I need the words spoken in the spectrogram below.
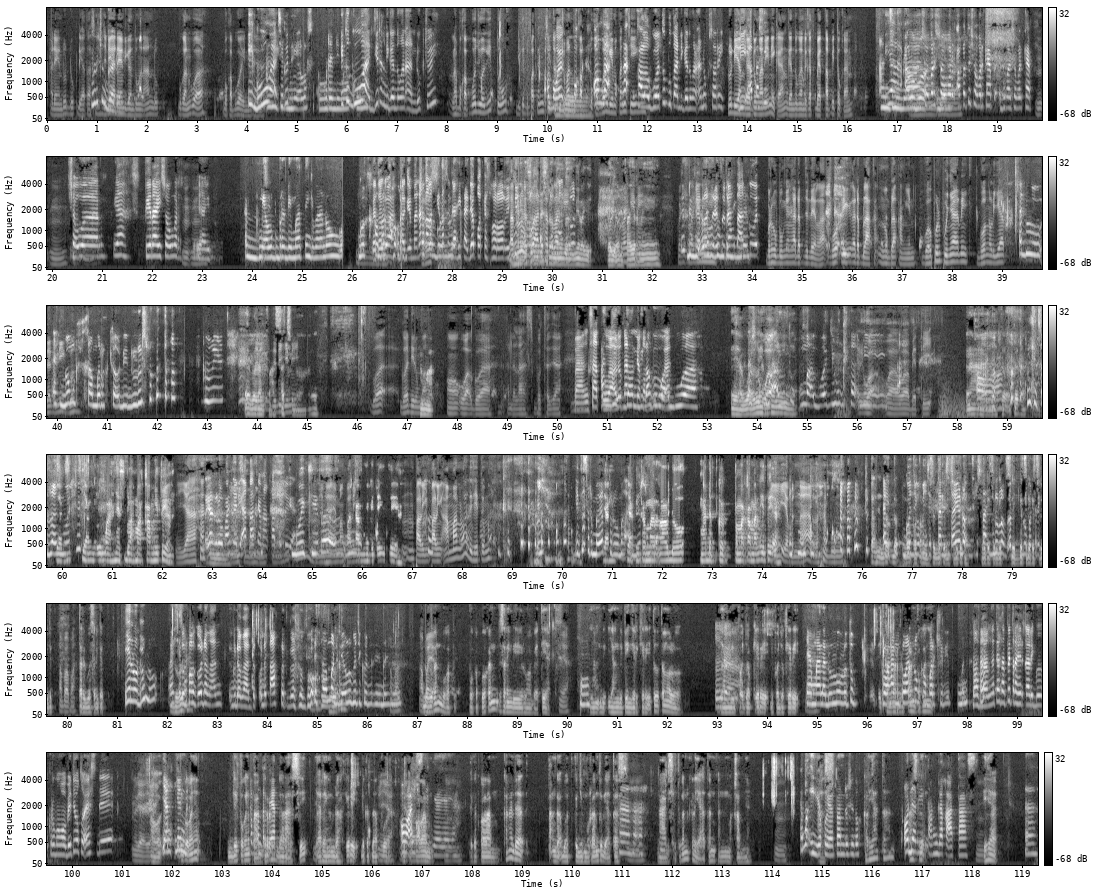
Ada yang duduk di atasnya. Lu Jadi juga ada dong. yang digantungan anduk. Bukan gua, bokap gua ini. Ih gua, Anjir gua- itu gua anjir yang digantungan anduk cuy. Lah bokap gua juga gitu, di tempat kencing. Oh, pokoknya- cuman bokap bokap gua lagi mau enggak. kencing. Kalau gua tuh bukan di gantungan anduk, sorry. Lu di yang gantungan ini kan, gantungan dekat bathtub itu kan? Anjing Iya, Allah ah, gue. shower shower apa tuh shower cap? Bukan shower cap. Mm-mm. Shower, ya tirai shower. Mm-mm. Ya itu. Demi Allah gue merinding banget nih gimana dong gue. Gue gua bagaimana kalau kita sudahi saja podcast horor ini. Tapi dulu gua ada satu lagi. Ini lagi lagi on fire nih. Demi Allah saya gue sudah takut. berhubung yang ngadap jendela, gua eh ngadap belakang ngebelakangin, gua pun punya nih, gua ngelihat Aduh, eh, gue gua- mau ke kamar kau di dulu gue. Eh puasa gini. cuy. gua gua di rumah oh uak gua adalah sebut saja Bangsat gua, Anjir, lu kan nyokap gua. uak gue. Iya, gua lu yang Wah, mana Lu nih? tuh emak gue juga wah nih. wah wah Betty Nah, Oh. itu itu yang, gue. yang rumahnya sebelah makam itu ya iya Yang rumahnya di atasnya makam itu ya. Gue kira Iya, emang paling makamnya gede itu ya mm, paling paling aman lah di situ mah itu serem banget yang, rumah yang di kamar Aldo ngadep ke pemakaman itu ya iya benar bung Dan Eh, dok, dok, gua gua juga potong sedikit, sedikit, Dok, sedikit, dulu, sedikit, sedikit, sedikit, sedikit. apa apa Ntar gue sedikit. Iya lu dulu. Eh, Dulu. Sumpah gua udah ngantuk, udah ngantuk, udah takut. Eh, sama demi Allah gue juga udah dulu. apa Dulu ya kan bokap bokap gua kan sering di rumah Betty ya. Iya. Yang yang di pinggir kiri itu tau gak lo? Yang di pojok kiri, di pojok kiri. Yang mana dulu lu tuh depan lu pokoknya. kamar kiri itu mana? Maaf banget ya, tapi terakhir kali gue ke rumah Mobeti waktu SD. iya iya Oh, Yang- yang- pokoknya jadi pokoknya pagar garasi ada yang udah kiri dekat dapur Iya. Oh, dekat I kolam. Iya, iya, iya. dekat kolam kan ada tangga buat kejemuran tuh di atas nah di situ kan kelihatan kan makamnya Hmm. Emang iya kelihatan di situ. kelihatan Oh, dari Asli. tangga ke atas. iya Ah.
